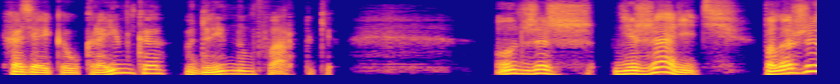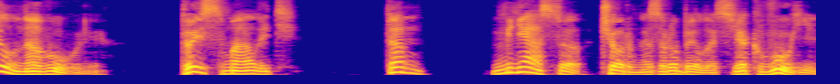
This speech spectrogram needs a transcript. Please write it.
хозяйка-украинка в длинном фартуке. Он же ж не жарить, положил на вуглі, то й смалить. Там м'ясо чорне зробилось, як вугіль,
